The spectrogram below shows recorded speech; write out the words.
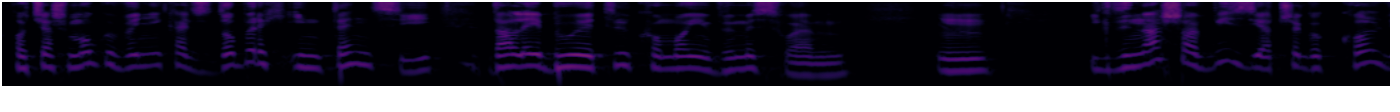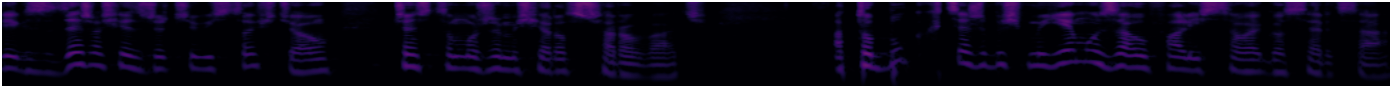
chociaż mogły wynikać z dobrych intencji, dalej były tylko moim wymysłem. I gdy nasza wizja czegokolwiek zderza się z rzeczywistością, często możemy się rozczarować. A to Bóg chce, żebyśmy Jemu zaufali z całego serca.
